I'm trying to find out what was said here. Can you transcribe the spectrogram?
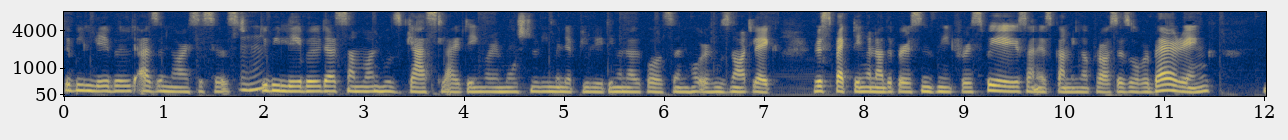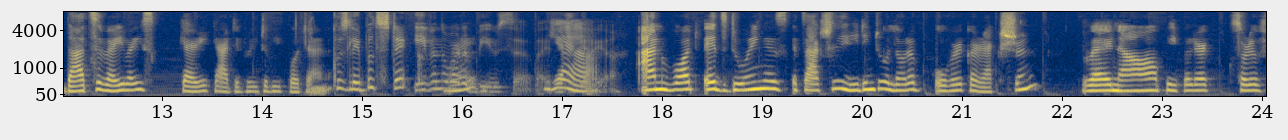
to be labeled as a narcissist, mm-hmm. to be labeled as someone who's gaslighting or emotionally manipulating another person or who's not like respecting another person's need for space and is coming across as overbearing. That's a very, very scary category to be put in. because labels stick Even the word Right? abusive. I think, Yeah. yeah. And what it's doing is it's actually leading to a lot of overcorrection where now people are sort of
